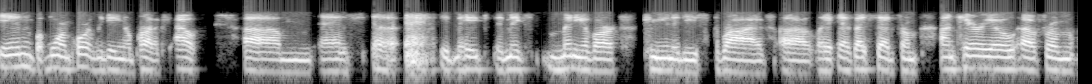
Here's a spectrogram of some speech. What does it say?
in, but more importantly, getting our products out um, as uh, it, it makes many of our communities thrive. Uh, as I said, from Ontario, uh, from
